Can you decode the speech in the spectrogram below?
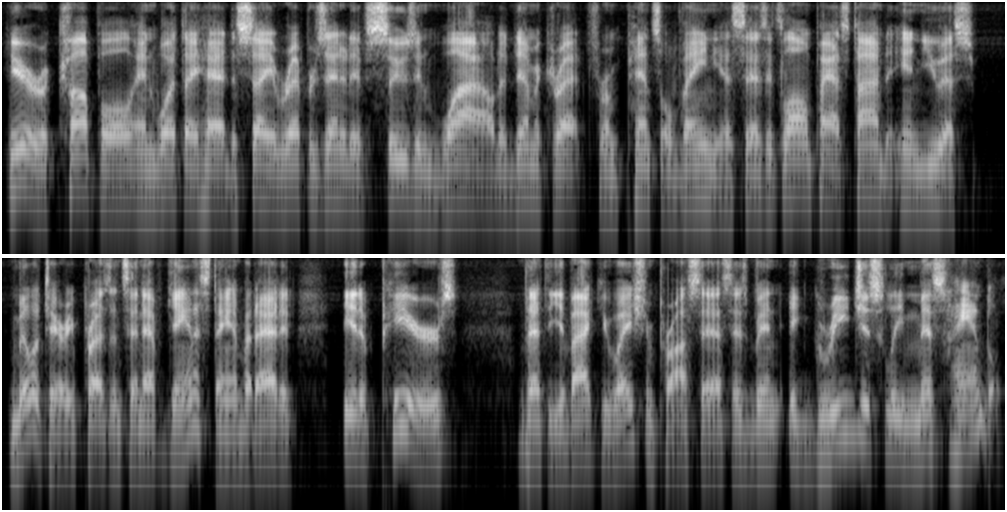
Here are a couple and what they had to say. Representative Susan Wild, a Democrat from Pennsylvania, says it's long past time to end U.S. military presence in Afghanistan, but added it appears that the evacuation process has been egregiously mishandled.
